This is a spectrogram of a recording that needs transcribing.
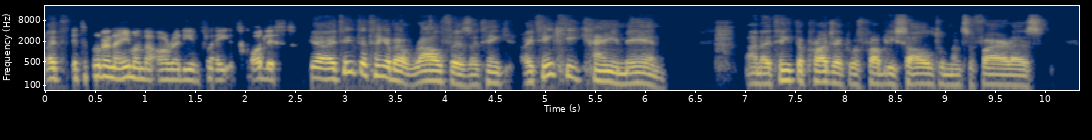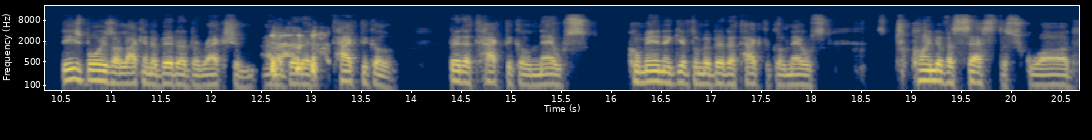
th- it's another name on that already inflated squad list. Yeah, I think the thing about Ralf is I think I think he came in and I think the project was probably sold to him insofar as these boys are lacking a bit of direction and a bit of tactical, bit of tactical nous. Come in and give them a bit of tactical nous to kind of assess the squad.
